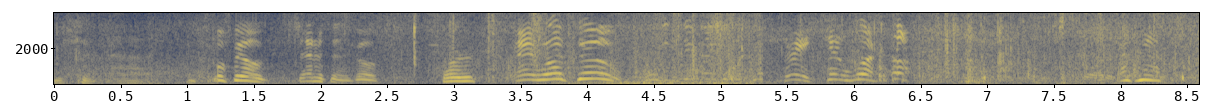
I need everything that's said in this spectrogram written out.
You should ask. Go field. Sanderson, go. Carter. Hey, one, two. Three, two, one. That's me.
